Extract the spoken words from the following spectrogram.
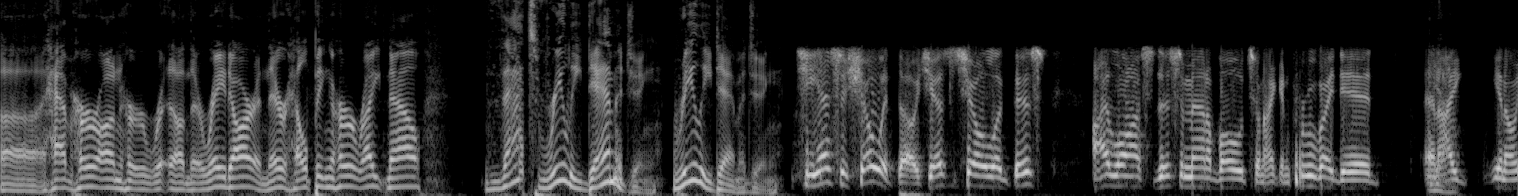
uh, have her on her on their radar and they're helping her right now, that's really damaging. Really damaging. She has to show it though. She has to show look this I lost this amount of votes and I can prove I did and I you know,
